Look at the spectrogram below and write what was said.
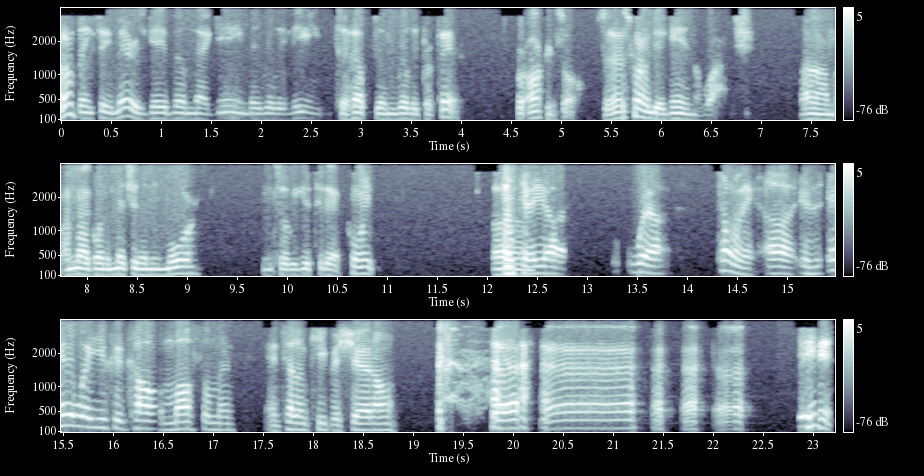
I don't think St. Mary's gave them that game they really need to help them really prepare for Arkansas. So that's going to be a game to watch. Um, I'm not going to mention any more until we get to that point. Um, okay. Uh, well, Tony, uh, is there any way you could call Musselman and tell him keep his shirt on? he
